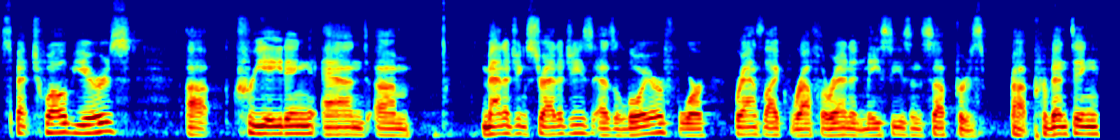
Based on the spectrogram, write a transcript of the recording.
Spent 12 years uh, creating and um, managing strategies as a lawyer for brands like Ralph Lauren and Macy's and stuff, pre- uh, preventing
